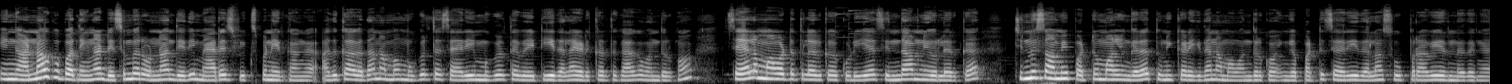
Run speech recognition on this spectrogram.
எங்கள் அண்ணாவுக்கு பார்த்தீங்கன்னா டிசம்பர் ஒன்றாந்தேதி மேரேஜ் ஃபிக்ஸ் பண்ணியிருக்காங்க. அதுக்காக தான் நம்ம முகூர்த்த சேரீ முகூர்த்த வேட்டி இதெல்லாம் எடுக்கிறதுக்காக வந்திருக்கோம். சேலம் மாவட்டத்தில் இருக்கக்கூடிய சிந்தாமணியூரில் இருக்க சின்னசாமி பட்டுமாலுங்கிற துணிக்கடைக்கு தான் நம்ம வந்திருக்கோம். இங்கே பட்டு சேரீ இதெல்லாம் சூப்பராகவே இருந்ததுங்க.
